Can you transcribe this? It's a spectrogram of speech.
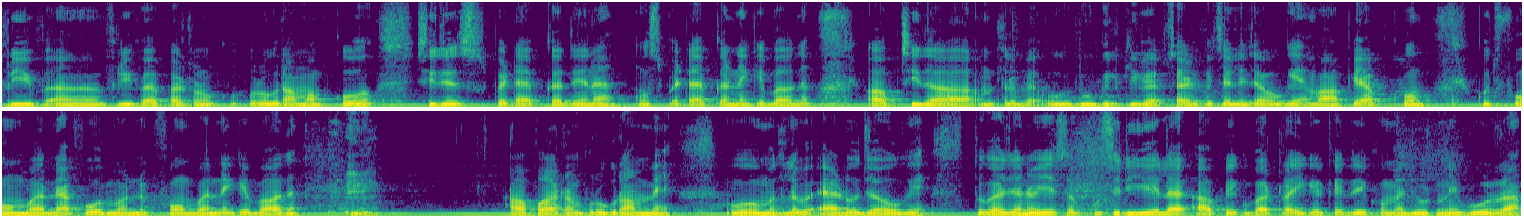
free free fire pattern को प्रोग्राम आपको सीधे उस पर टाइप कर देना है। उस पर टाइप करने के बाद आप सीधा मतलब गूगल की वेबसाइट पे चले जाओगे। वहाँ पे आपको कुछ फॉर्म भरना है। फॉर्म भरने फॉर्म भरने के बाद आप पार्टनर प्रोग्राम में। वो मतलब ऐड हो जाओगे। तो कह जाना ये सब कुछ रियल है। आप एक बार ट्राई करके देखो। मैं झूठ नहीं बोल रहा।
